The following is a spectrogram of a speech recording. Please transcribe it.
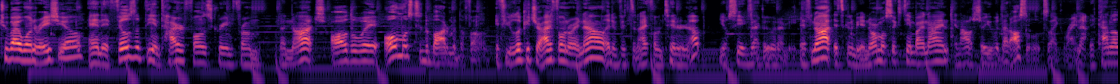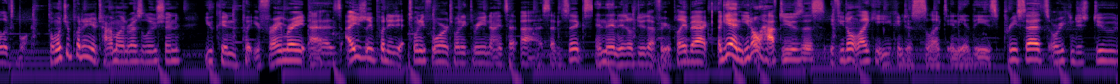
two by one ratio, and it fills up the entire phone screen from the notch all the way almost to the bottom of the phone. If you look at your iPhone right now, and if it's an iPhone 10 and up, you'll see exactly what I mean. If not, it's gonna be a normal 16 by 9, and I'll show you what that also looks like right now. It kind of looks boring. So once you put in your timeline resolution, you can put your frame rate as, I usually put it at 24, 23, 976, uh, and then it'll do that for your playback. Again, you don't have to use this. If you don't like it, you can just select any of these presets, or you can just do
